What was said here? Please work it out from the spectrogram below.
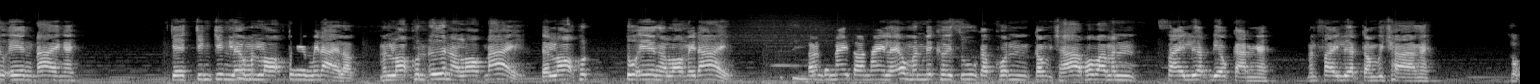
ตัวเองได้ไงเจจริง ๆ แล้วมันเลาะตัวเองไม่ได้หรอกมันเลาะคนอื่นอะเลาะได้ แต่เลาะคนตัวเองอะเลาะไม่ได้จริงตั้งแต่ไหนตอนไหนแล้วมันไม่เคยสู้กับคนกัมพูชา เพราะว่ามันใส่เลือดเดียวกันไง มันใส่เลือดกัมพูชาไงขอบ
